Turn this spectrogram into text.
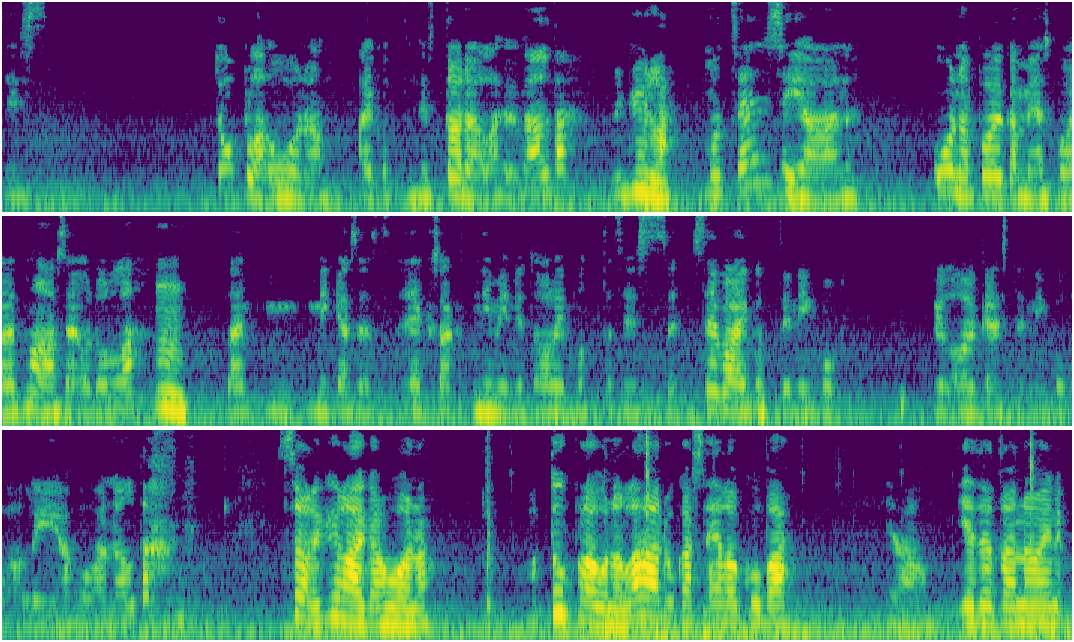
siis tupla Uno vaikutti siis todella hyvältä. Kyllä. Mutta sen sijaan Uno poikamiesvuodet maaseudulla, Mm. tai mikä se exakt nimi nyt oli, mutta siis se, se vaikutti niinku, kyllä oikeasti niinku vaan liian huonolta. Se oli kyllä aika huono. Mutta Tupla Uuno laadukas elokuva. Joo. Ja tota noin,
